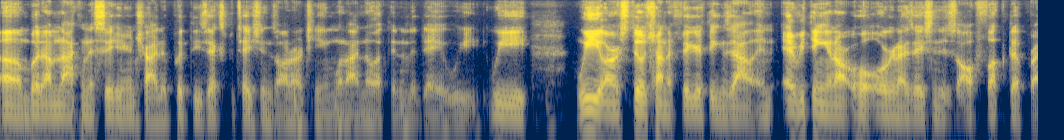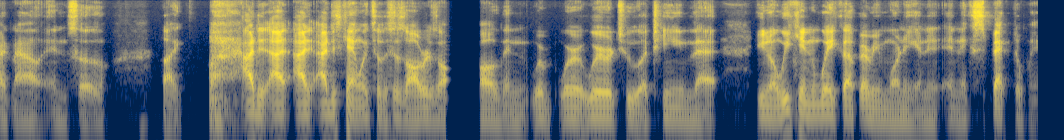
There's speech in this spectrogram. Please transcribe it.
Um, but I'm not going to sit here and try to put these expectations on our team when I know at the end of the day we we we are still trying to figure things out, and everything in our whole organization is all fucked up right now, and so like I did. I, I just can't wait till this is all resolved and we're we're we're to a team that you know we can wake up every morning and and expect to win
